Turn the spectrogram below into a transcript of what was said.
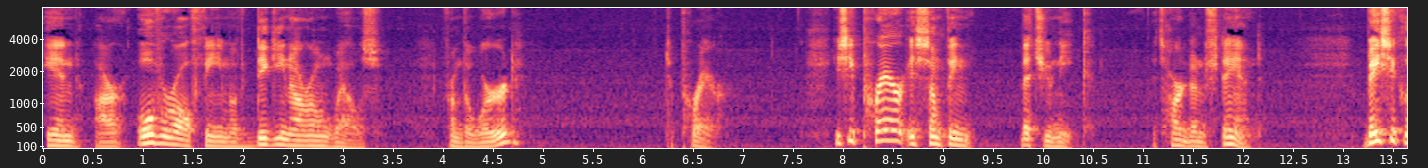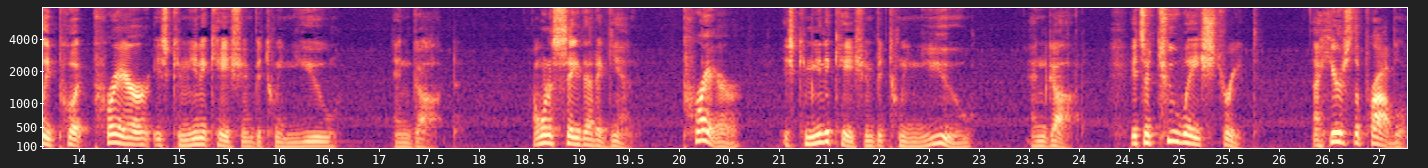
in our overall theme of digging our own wells from the Word to prayer. You see, prayer is something that's unique, it's hard to understand. Basically put, prayer is communication between you and God. I want to say that again. Prayer is communication between you and God. It's a two way street. Now, here's the problem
